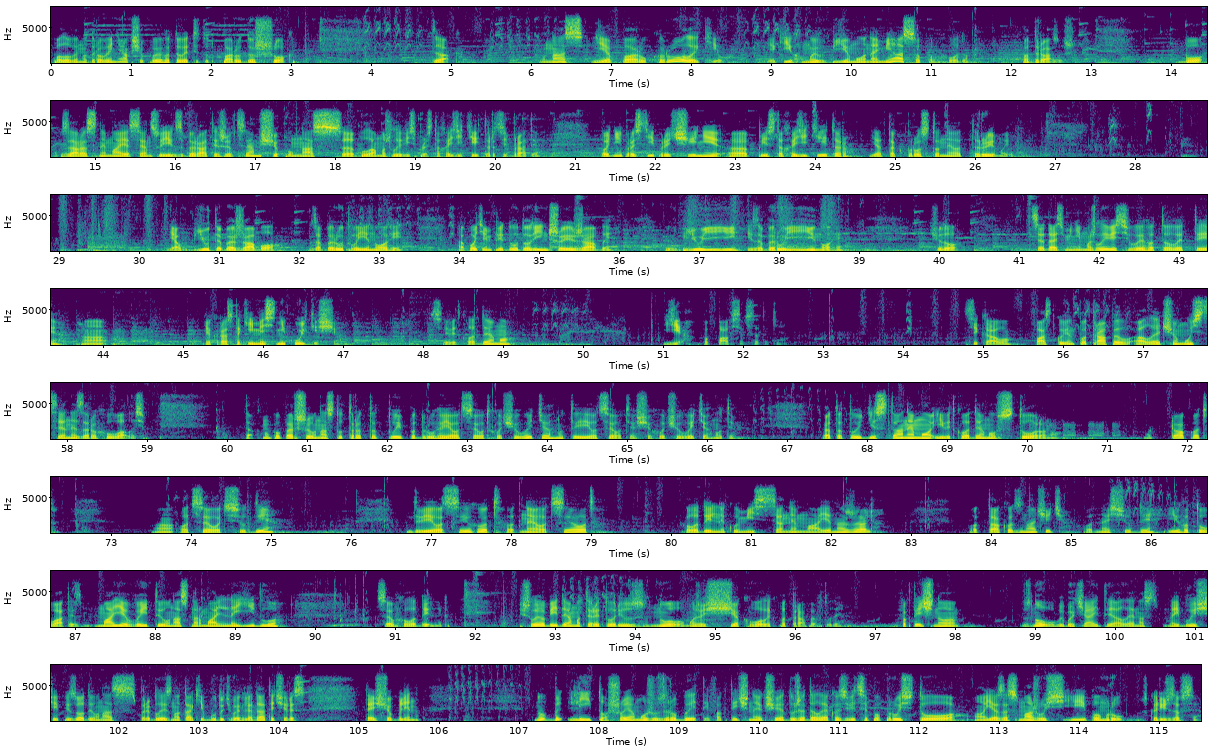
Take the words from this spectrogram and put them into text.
половину дровиняк, щоб виготовити тут пару дошок. Так. У нас є пару кроликів, яких ми вб'ємо на м'ясо, походу. Одразу ж. Бо зараз немає сенсу їх збирати живцем, щоб у нас е, була можливість просто хазітейтор зібрати. По одній простій причині е, я так просто не отримаю. Я вб'ю тебе, жабо, заберу твої ноги, а потім піду до іншої жаби, вб'ю її і заберу її ноги. Чудово. Це дасть мені можливість виготовити а, якраз такі м'ясні кульки ще. Це відкладемо. Є, попався все-таки. Цікаво. Пастку він потрапив, але чомусь це не зарахувалось. Так, ну, по-перше, у нас тут рататуй, по-друге, я оце от хочу витягнути, і оце от я ще хочу витягнути. Рататуй дістанемо і відкладемо в сторону. От так от. А, оце от сюди. Дві оцих от, одне оце от. Холодильнику місця немає, на жаль. От от, значить, одне сюди. І готувати. Має вийти у нас нормальне їдло. Це в холодильник. Пішли обійдемо територію знову. Може ще кволик потрапив туди. Фактично, знову вибачайте, але нас найближчі епізоди у нас приблизно так і будуть виглядати через те, що, блін. Ну, б- літо, що я можу зробити? Фактично, якщо я дуже далеко звідси попрусь, то а, я засмажусь і помру, скоріш за все.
